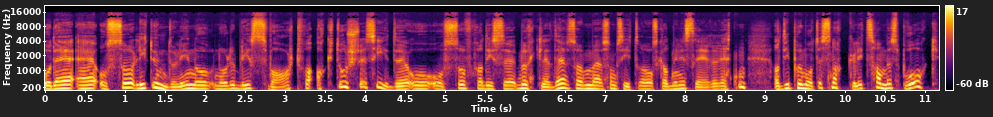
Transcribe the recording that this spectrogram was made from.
Og det er også litt underlig når, når, det blir svart fra aktors side, og også fra disse mørkledde som, som sitter og skal administrere retten, at de på en måte snakker litt samme språk.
